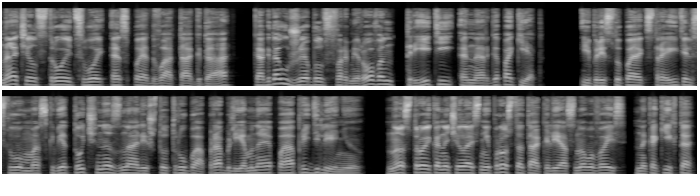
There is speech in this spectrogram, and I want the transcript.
начал строить свой СП-2 тогда, когда уже был сформирован третий энергопакет. И приступая к строительству, в Москве точно знали, что труба проблемная по определению. Но стройка началась не просто так или основываясь на каких-то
